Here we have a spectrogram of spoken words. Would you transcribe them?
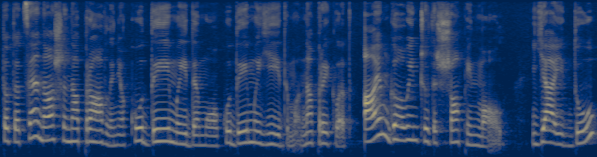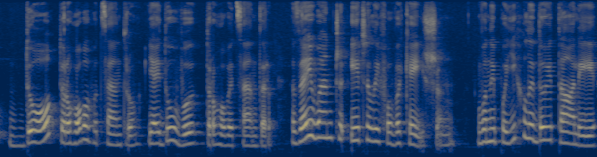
Тобто це наше направлення, куди ми йдемо, куди ми їдемо. Наприклад, I'm going to the shopping mall. Я йду до торгового центру. Я йду в торговий центр. They went to Italy for vacation. Вони поїхали до Італії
